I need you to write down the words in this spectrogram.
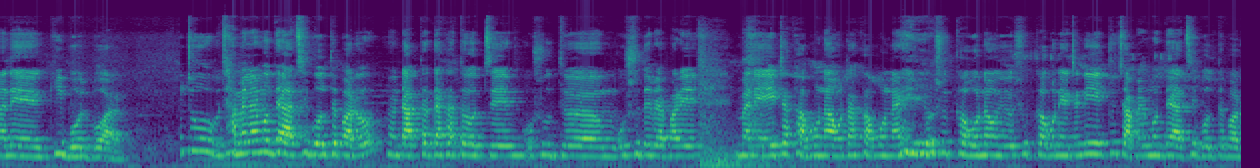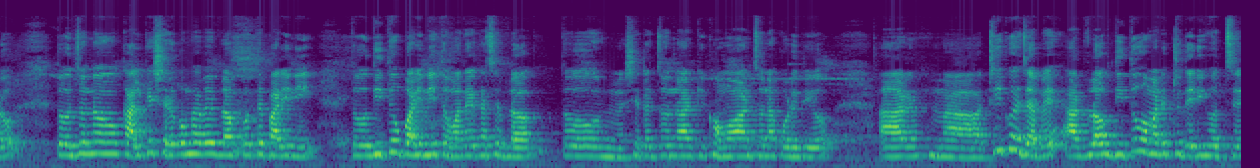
মানে কি বলব আর? একটু ঝামেলার মধ্যে আছি বলতে পারো। ডাক্তার দেখাতে হচ্ছে, ওষুধ ওষুধের ব্যাপারে মানে এটা খাব না, ওটা খাব না, এই ওষুধ খাব না, ওই ওষুধ খাব না, এটা নিয়ে একটু চাপের মধ্যে আছি বলতে পারো। তো ওর জন্য কালকে সেরকম ভাবে ব্লগ করতে পারিনি। তো দিতেও পারিনি তোমাদের কাছে ব্লগ তো সেটার জন্য আর কি ক্ষমা অর্চনা করে দিও। আর ঠিক হয়ে যাবে। আর ব্লগ দিতেও আমার একটু দেরি হচ্ছে।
